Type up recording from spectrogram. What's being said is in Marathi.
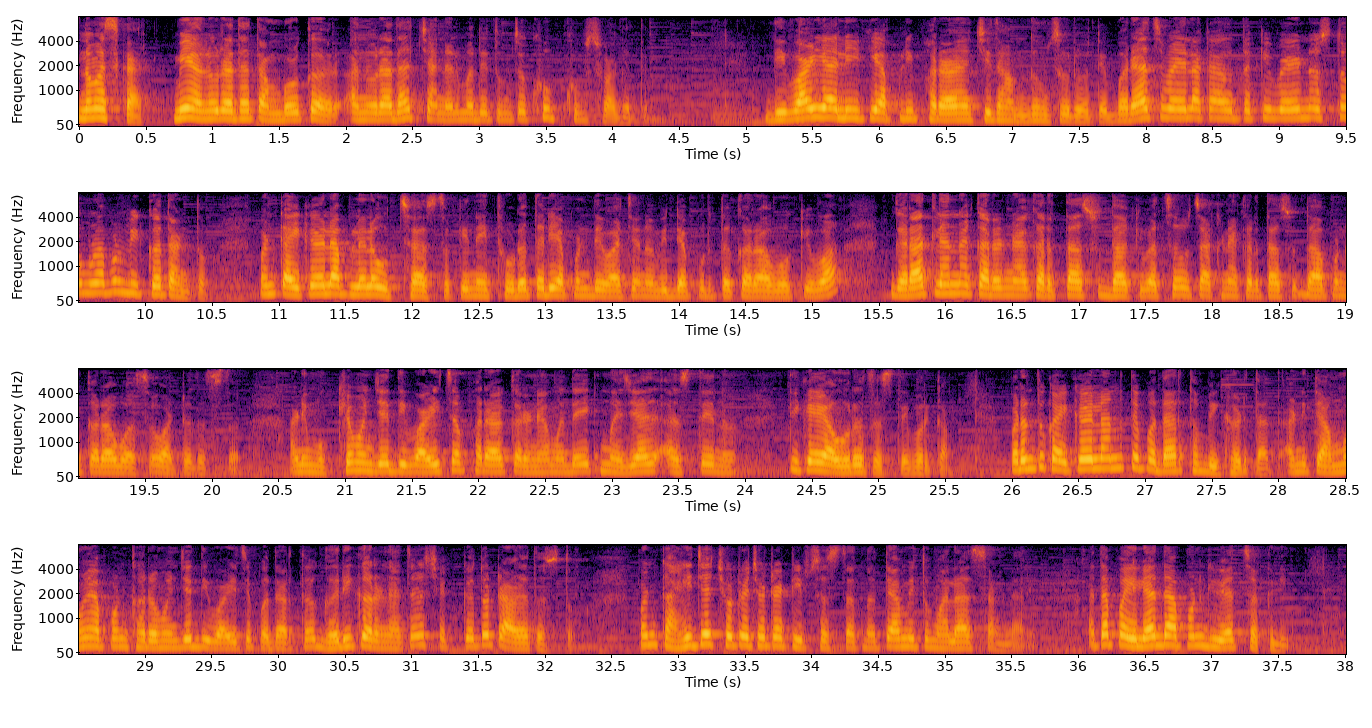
नमस्कार मी अनुराधा तांबोळकर. अनुराधा चॅनलमध्ये तुमचं खूप खूप स्वागत आहे. दिवाळी आली की आपली फराळाची धामधूम सुरू होते. बऱ्याच वेळेला काय होतं की वेळ नसतो म्हणून आपण विकत आणतो. पण काही काही वेळेला आपल्याला उत्साह असतो की नाही थोडं तरी आपण देवाच्या नैवेद्यापुरतं करावं किंवा घरातल्यांना करण्याकरता सुद्धा किंवा चव चाखण्याकरता सुद्धा आपण करावं असं वाटत असतं. आणि मुख्य म्हणजे दिवाळीचा फराळ करण्यामध्ये एक मजा असते ना ती काही आवरच असते बरं का. परंतु काही काही ना ते पदार्थ बिघडतात आणि त्यामुळे आपण खरं म्हणजे दिवाळीचे पदार्थ घरी करण्याचा शक्यतो टाळत असतो. पण काही ज्या छोट्या छोट्या टिप्स असतात ना त्या मी तुम्हाला आज सांगणार आहे. आता पहिल्यांदा आपण घेऊयात चकली.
